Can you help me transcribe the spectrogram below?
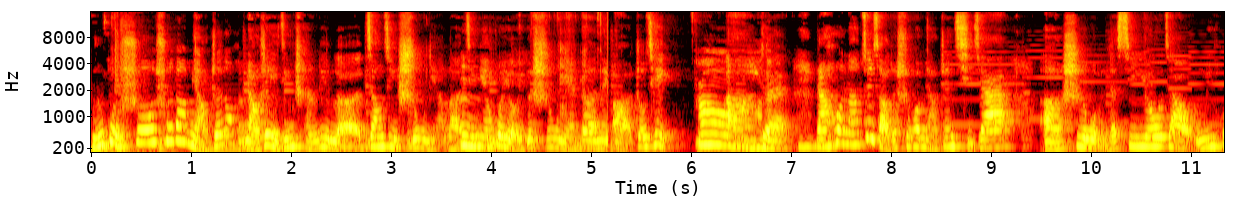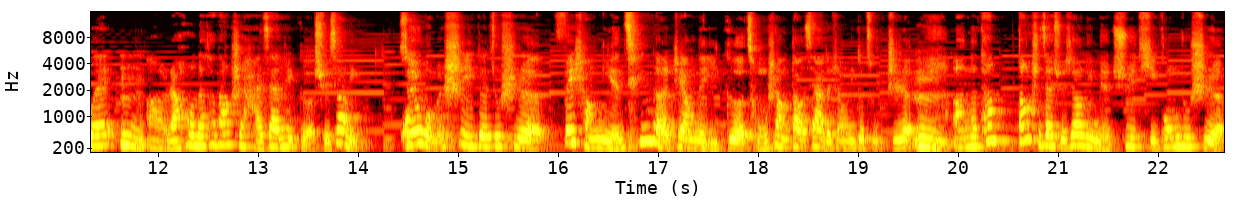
如果说说到秒针的话，秒针已经成立了将近十五年了，今年会有一个十五年的那呃周庆哦啊，对。然后呢，最早的时候秒针起家，呃，是我们的 CEO 叫吴一辉，嗯啊，然后呢，他当时还在那个学校里。所以我们是一个就是非常年轻的这样的一个从上到下的这样的一个组织，嗯啊，那他当时在学校里面去提供就是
